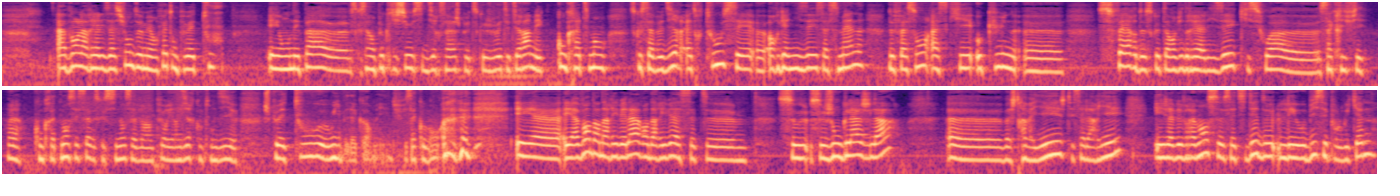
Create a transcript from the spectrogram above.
avant la réalisation de mais en fait on peut être tout et on n'est pas euh, parce que c'est un peu cliché aussi de dire ça, je peux être ce que je veux, etc. Mais concrètement, ce que ça veut dire être tout, c'est organiser sa semaine de façon à ce qu'il n'y ait aucune sphère de ce que tu as envie de réaliser qui soit sacrifiée. Voilà, concrètement c'est ça, parce que sinon ça veut un peu rien dire quand on dit euh, je peux être tout, euh, oui bah d'accord, mais tu fais ça comment et, euh, et, avant d'en arriver là, avant d'arriver à cette, ce, ce jonglage-là, bah, je travaillais, j'étais salariée, et j'avais vraiment cette idée de les hobbies c'est pour le week-end,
